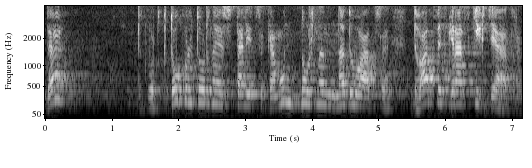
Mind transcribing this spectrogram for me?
да? Так вот, кто культурная столица, кому нужно надуваться? 20 городских театров.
